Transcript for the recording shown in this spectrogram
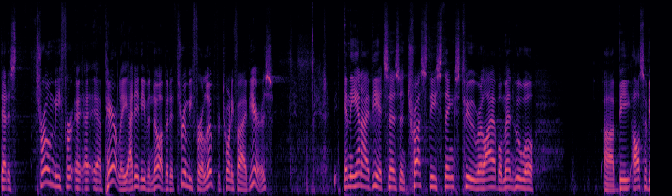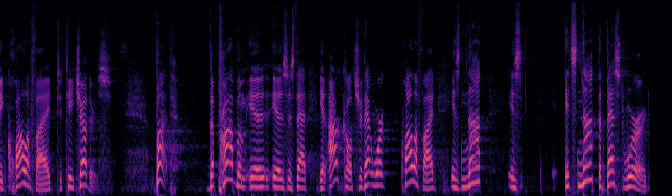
that has thrown me for, uh, apparently, I didn't even know it, but it threw me for a loop for 25 years. In the NIV, it says, entrust these things to reliable men who will uh, be, also be qualified to teach others. But the problem is, is, is that in our culture, that word qualified is not, is, it's not the best word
